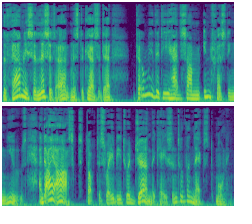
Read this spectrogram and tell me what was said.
the family solicitor, Mr. Cursiter, told me that he had some interesting news, and I asked Dr. Swaby to adjourn the case until the next morning.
